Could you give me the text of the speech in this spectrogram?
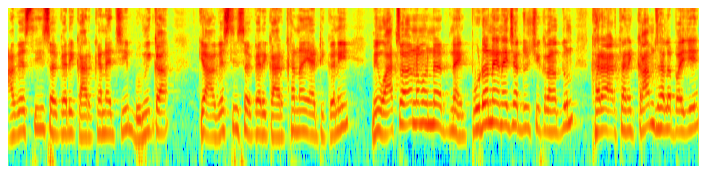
अगस्ती सहकारी कारखान्याची भूमिका किंवा अगस्ती सहकारी कारखाना या ठिकाणी मी वाचवानं म्हणत नाही. पुढं नेण्याच्या दृष्टिकोनातून खऱ्या अर्थाने काम झालं पाहिजे.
